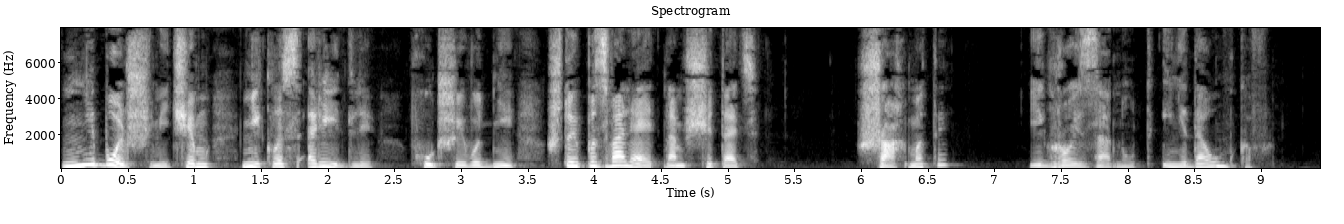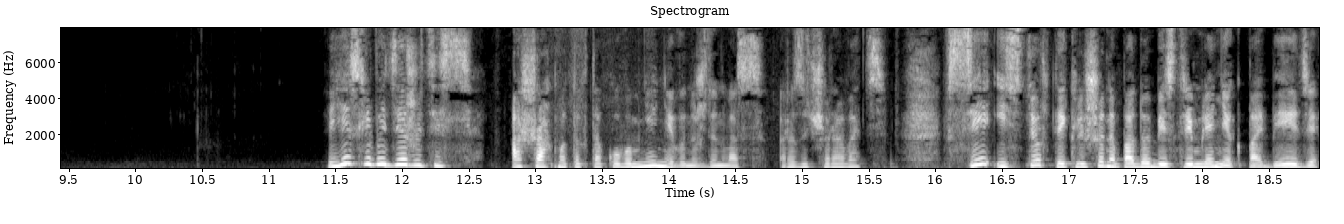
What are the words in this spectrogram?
не большими, чем Никлас Ридли в худшие его дни, что и позволяет нам считать шахматы игрой зануд и недоумков. Если вы держитесь о шахматах такого мнения, вынужден вас разочаровать. Все истертые клише наподобие стремления к победе,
